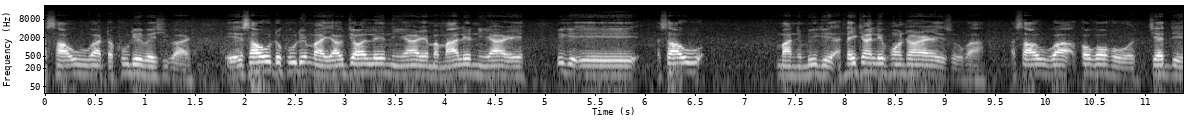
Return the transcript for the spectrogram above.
အစာအုပ်ကတစ်ခုတည်းပဲရှိပါတယ်အေးအစာအုပ်တစ်ခုတည်းမှာယောက်ျားလေးနေရတယ်မမလေးနေရတယ်ပြီးကေအစာအုပ် မှာနေပြီးကေအနှိတ်ခမ်းလေးဖွန်းထားရဲဆိုကအစာအုပ်ကကောက်ကောက်ဟိုဂျက်တွေ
